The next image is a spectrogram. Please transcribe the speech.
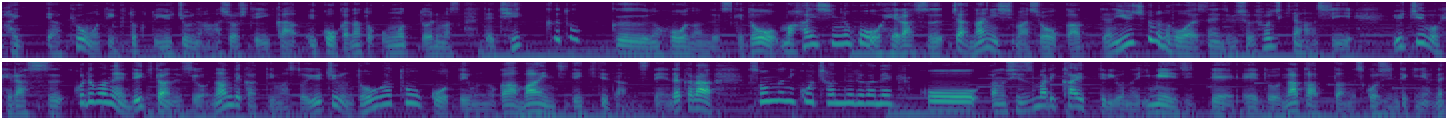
はい。では今日も TikTok と YouTube の話をしていかいこうかなと思っております。で、TikTok の方なんですけど、まあ、配信の方を減らす。じゃあ何しましょうかって、YouTube の方はですね、正直な話、YouTube を減らす。これはね、できたんですよ。なんでかって言いますと、YouTube の動画投稿っていうものが毎日できてたんですね。だから、そんなにこうチャンネルがね、こう、あの、静まり返ってるようなイメージって、えっ、ー、と、なかったんです。個人的にはね。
